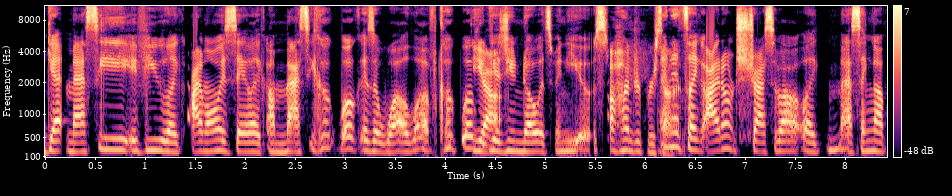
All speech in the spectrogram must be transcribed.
get messy if you like. I'm always say like a messy cookbook is a well loved cookbook Yeah. because you know it's been used. A hundred And percent. And it's like I don't stress about like messing up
